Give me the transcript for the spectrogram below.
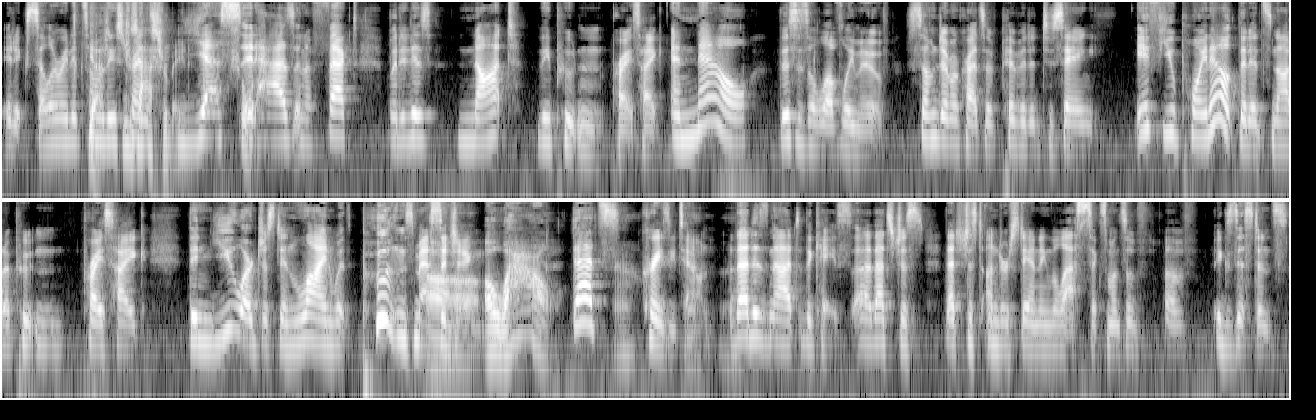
it accelerated some Yes, of these trends. exacerbated. Yes, it has an effect, but it is not the Putin price hike. And now this is a lovely move. Some Democrats have pivoted to saying if you point out that it's not a Putin price hike, then you are just in line with Putin's messaging. Oh wow. That's crazy town. That is not the case. Uh, that's just that's just understanding the last six months of of existence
